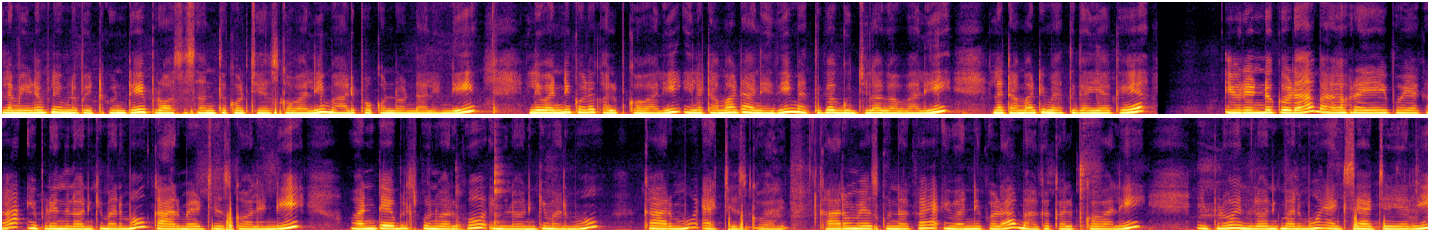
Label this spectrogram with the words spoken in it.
ఇలా మీడియం ఫ్లేమ్లో పెట్టుకుంటే ప్రాసెస్ అంతా కూడా చేసుకోవాలి. మాడిపోకుండా ఉండాలండి. ఇలా ఇవన్నీ కూడా కలుపుకోవాలి. ఇలా టమాటా అనేది మెత్తగా గుజ్జులాగా అవ్వాలి. ఇలా టమాటా మెత్తగా అయ్యాకే ఇవి రెండు కూడా బాగా ఫ్రై అయిపోయాక ఇప్పుడు ఇందులోనికి మనము కారం యాడ్ చేసుకోవాలండి. వన్ టేబుల్ స్పూన్ వరకు ఇందులోనికి మనము కారము యాడ్ చేసుకోవాలి. కారం వేసుకున్నాక ఇవన్నీ కూడా బాగా కలుపుకోవాలి. ఇప్పుడు ఇందులోనికి మనము ఎగ్స్ యాడ్ చేయాలి.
